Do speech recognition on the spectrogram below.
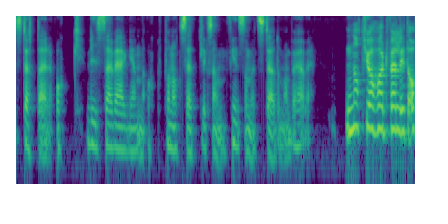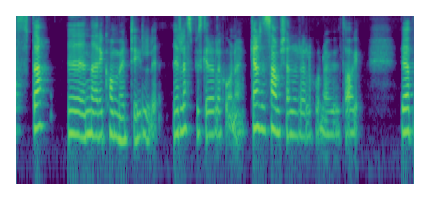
stöttar och visar vägen och på något sätt liksom finns som ett stöd om man behöver. Något jag har hört väldigt ofta eh, när det kommer till lesbiska relationer, kanske samkönade relationer överhuvudtaget, det är att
